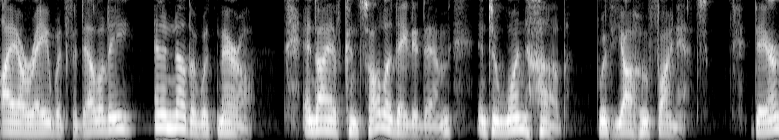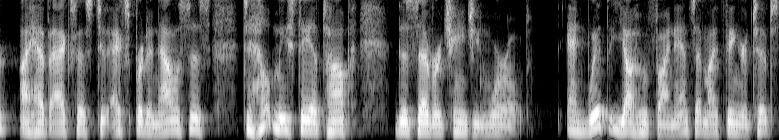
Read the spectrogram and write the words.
IRA with Fidelity and another with Merrill, and I have consolidated them into one hub with Yahoo Finance. There, I have access to expert analysis to help me stay atop this ever changing world. And with Yahoo Finance at my fingertips,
